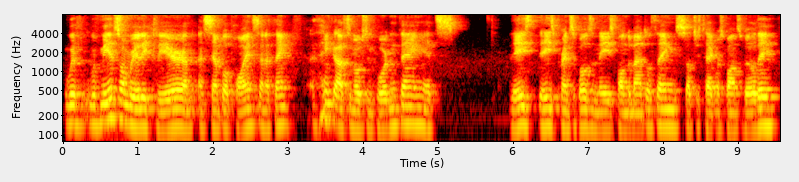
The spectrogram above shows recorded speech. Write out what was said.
we've we've made some really clear and, and simple points, and I think I think that's the most important thing. It's these these principles and these fundamental things, such as taking responsibility,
